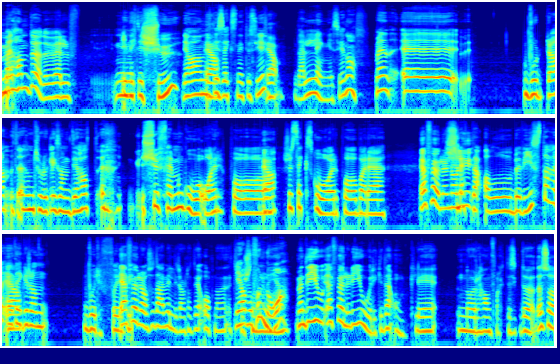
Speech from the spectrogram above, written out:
Men han døde vel I 97. Ja, Ja. 96-97. Ja. Det er lenge siden, altså. Men eh, hvordan sånn, Tror du ikke liksom De har hatt 25 gode år på Ja. 26 gode år på å bare Jeg føler, når de, slette all bevis, da. Jeg Ja. tenker sånn Hvorfor jeg føler også det er veldig rart at de har åpna den Ja, hvorfor nå? igjen. Men de, jeg føler de gjorde ikke det ordentlig når han faktisk døde. Så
